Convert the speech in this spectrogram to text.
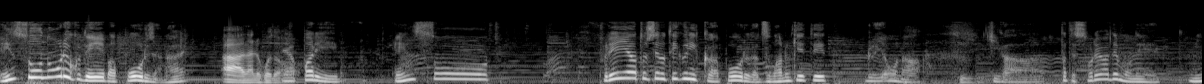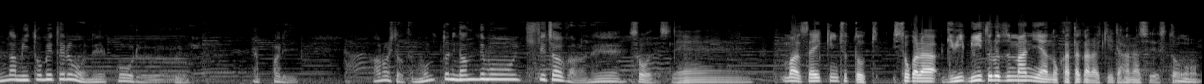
演奏能力で言えばポールじゃない？ああ、なるほど。やっぱり、演奏、プレイヤーとしてのテクニックはポールがずば抜けてるようなうん気が、だってそれはでもね、みんな認めてるもんね、ポール。やっぱり、あの人って本当に何でも聞けちゃうからね。そうですね。まあ最近ちょっとき人から、ビビートルズマニアの方から聞いた話ですと、うん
